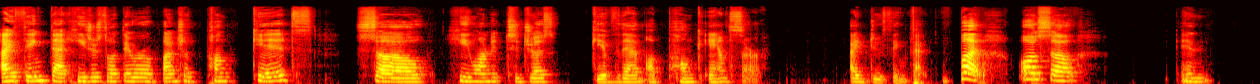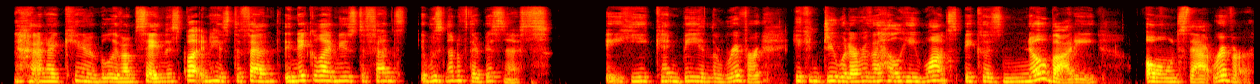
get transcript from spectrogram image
I think that he just thought they were a bunch of punk kids. So he wanted to just give them a punk answer. I do think that. But also, in and I can't even believe I'm saying this, but in his defense, in Nicolae Miu's defense, it was none of their business. He can be in the river. He can do whatever the hell he wants because nobody owns that river.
